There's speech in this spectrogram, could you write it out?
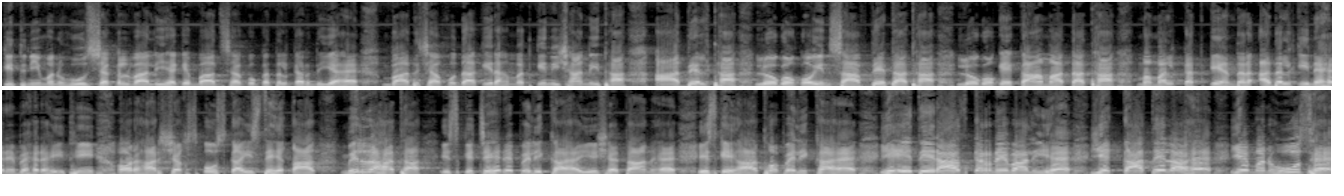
کتنی منحوس شکل والی ہے کہ بادشاہ کو قتل کر دیا ہے، بادشاہ خدا کی رحمت کی نشانی تھا، عادل تھا لوگوں کو انصاف دیتا تھا، لوگوں کے کام آتا تھا۔ مملکت کے اندر عدل کی نہریں بہ رہی تھیں اور ہر شخص کو اس کا استحقاق مل رہا تھا۔ اس کے چہرے پہ لکھا ہے، یہ شیطان ہے۔ اس کے ہاتھوں پہ لکھا ہے، یہ اعتراض کرنے والی ہے۔ یہ قاتلہ ہے، یہ منحوس ہے۔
